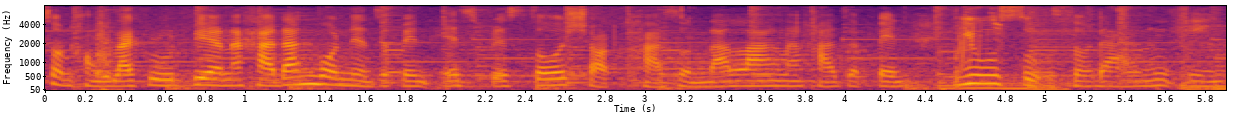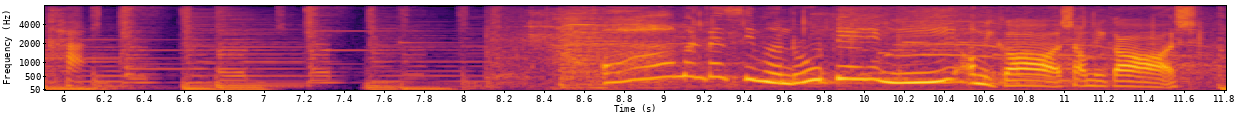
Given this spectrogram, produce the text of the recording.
ส่วนของ black root beer นะคะ ด้านบนเนี่ยจะเป็น espresso shot ค่ะ ส่วนด้านล่างนะคะ จะเป็นยูสุโซดานั่นเองค่ะ อ๋อ มันเป็นสีเหมือนรูทเบียร์อย่างนี้ โอ้ my gosh โอ้ my gosh อืม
